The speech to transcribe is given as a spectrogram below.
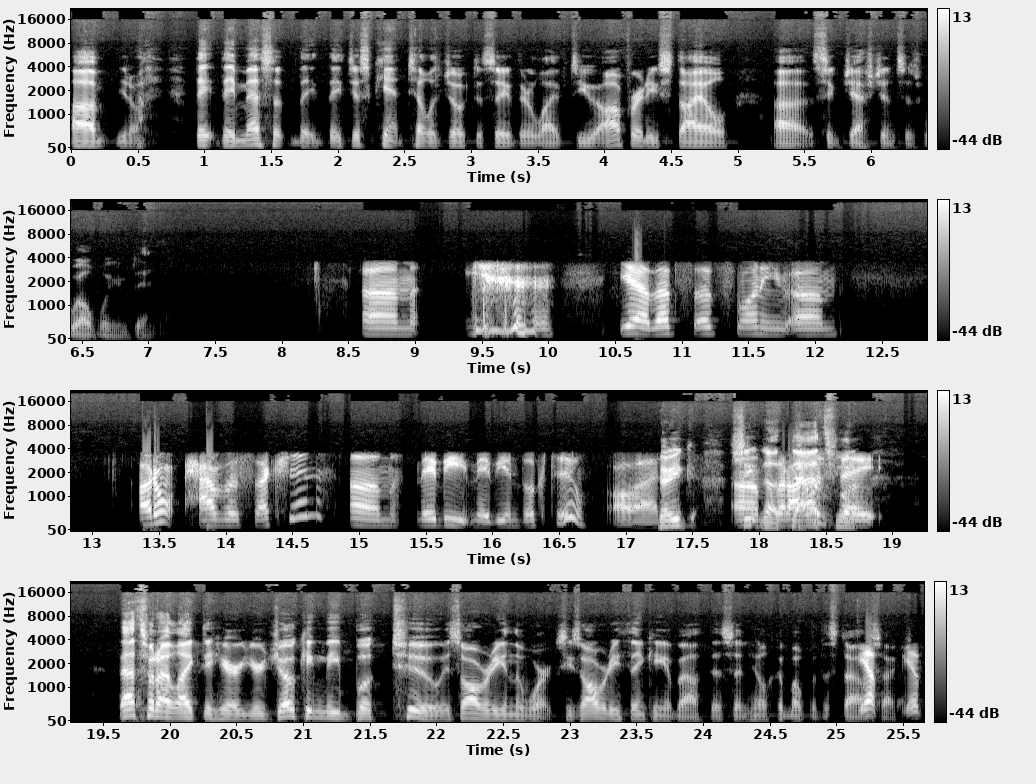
Um, you know, they, they mess up. They, they just can't tell a joke to save their life. Do you offer any style uh, suggestions as well, William Daniel? Um, yeah, that's that's funny. Um, I don't have a section. Um, maybe maybe in book two, I'll add. There you go. See, um, but that's I would say, that's what I like to hear. You're joking me. Book two is already in the works. He's already thinking about this, and he'll come up with a style yep, section. Yep.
